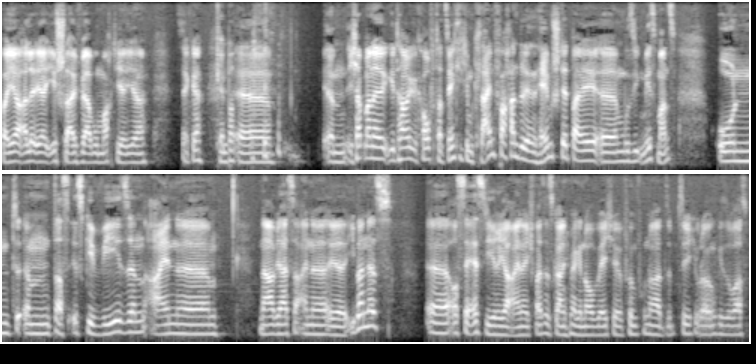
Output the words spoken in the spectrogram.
weil ihr alle ja eh Schleifwerbung macht hier, ihr Säcke. Camper. Äh, ähm, ich habe meine Gitarre gekauft tatsächlich im Kleinfachhandel in Helmstedt bei äh, Musik Mesmanns. Und ähm, das ist gewesen eine, na, wie heißt sie, eine äh, Ibanez äh, aus der S-Serie, eine. Ich weiß jetzt gar nicht mehr genau welche, 570 oder irgendwie sowas.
